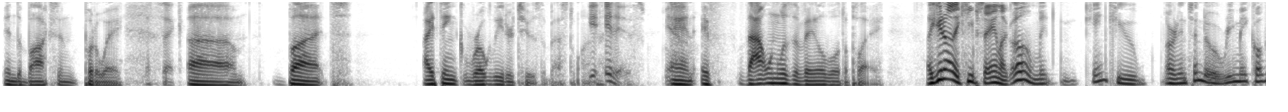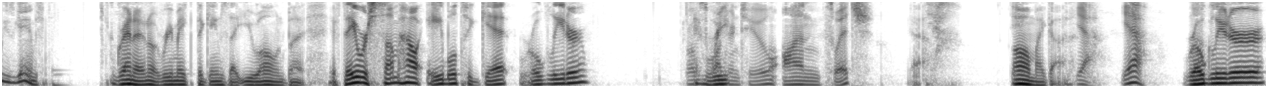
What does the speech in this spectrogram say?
in the box and put away. That's sick. Um, but I think Rogue Leader two is the best one. It- it is. Yeah. And if that one was available to play, like you know, they keep saying like, "Oh, GameCube or Nintendo remake all these games." Granted, I know remake the games that you own, but if they were somehow able to get Rogue Leader, Rogue and re- Squadron 2 on Switch. yeah, Yeah. oh my god, Yeah. Yeah. Rogue Leader,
